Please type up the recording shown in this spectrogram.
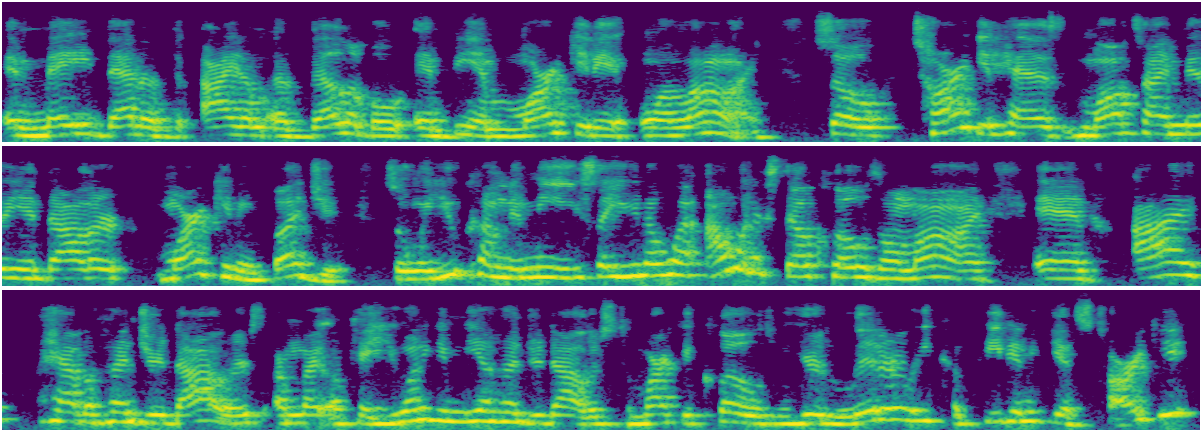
and made that item available and being marketed online. So Target has multi-million dollar marketing budget. So when you come to me, you say, you know what, I want to sell clothes online and I have a hundred dollars. I'm like, okay, you want to give me a hundred dollars to market clothes when you're literally competing against Target?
